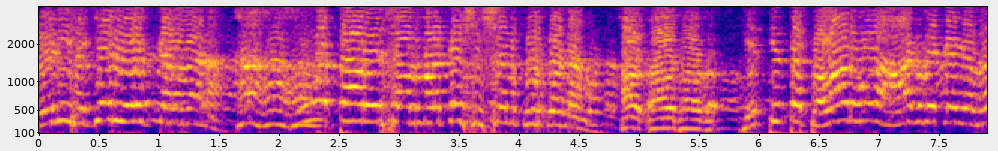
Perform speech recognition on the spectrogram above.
ಬೇಡಿ ಹೆಗ್ಗೇರಿ ಒಳಗೆ ಕಳ್ದಾನ. ಹಾ ಹಾ ಆದ ಮೂಲಕ ಶಿಷ್ಯನ ಕೂಡ ಹೌದು ಹೌದು ಹೌದು. ಪವಾಡಗಳು ಆಗ್ಬೇಕಾಗ್ಯದ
